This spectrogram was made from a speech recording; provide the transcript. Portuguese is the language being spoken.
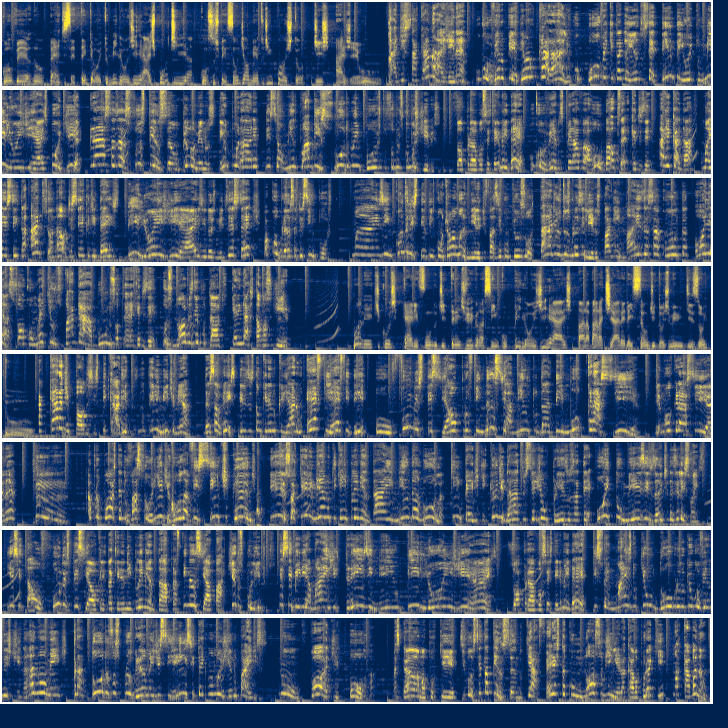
governo perde 78 milhões de reais por dia com suspensão de aumento de imposto, diz AGU. Tá de sacanagem, né? O governo perdeu é o caralho. O povo é que tá ganhando 78 milhões de reais por dia graças à suspensão, pelo menos temporária, desse aumento absurdo do imposto sobre os combustíveis. Só para vocês terem uma ideia, o governo esperava roubar, quer dizer, arrecadar uma receita adicional de cerca de 10 bilhões de reais em 2017 com a cobrança desse imposto. Mas enquanto eles tentam encontrar uma maneira de fazer com que os otários dos brasileiros paguem mais essa conta, olha só como é que os vagabundos, é, quer dizer, os nobres deputados, querem gastar o nosso dinheiro. Políticos querem fundo de 3,5 bilhões de reais para baratear a eleição de 2018. A cara de pau desses picaretas não tem limite mesmo. Dessa vez, eles estão querendo criar o FFD, o Fundo Especial para o Financiamento da Democracia. Democracia, né? Hum, a proposta é do vassourinha de rola Vicente Cândido. Isso, aquele mesmo que quer implementar a emenda Lula, que impede que candidatos sejam presos até oito meses antes das eleições. E esse tal fundo especial que ele está querendo implementar para financiar partidos políticos receberia mais de 3,5 bilhões de reais. Só para vocês terem uma ideia, isso é mais do que o dobro do que o governo destina anualmente para todos os programas de ciência e tecnologia no país. Não pode, porra! Mas calma, porque se você tá pensando que a festa com o nosso dinheiro acaba por aqui, não acaba não.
